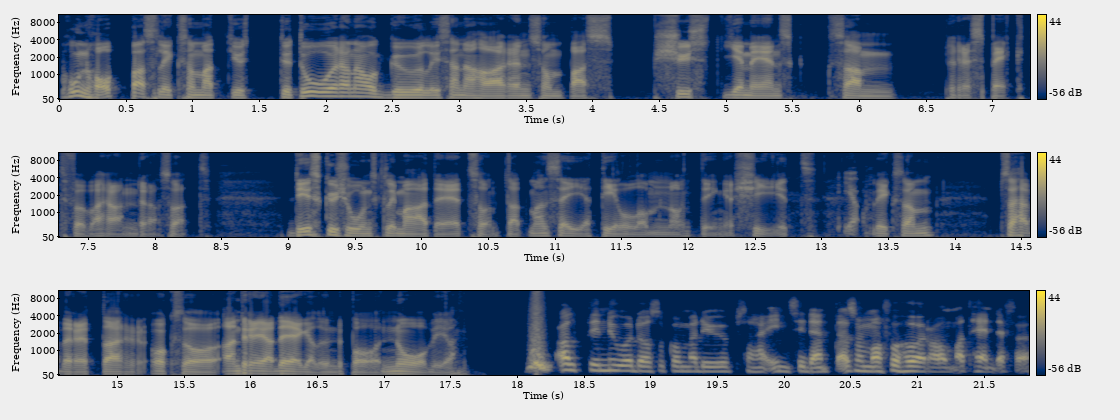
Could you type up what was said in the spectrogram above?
Hon hoppas liksom att just tutorerna och gulisarna har en så pass schysst gemensam respekt för varandra så att diskussionsklimatet är ett sånt att man säger till om någonting är skit. Ja. Liksom, så här berättar också Andrea Degerlund på Novia. Alltid nu och då så kommer det upp så här incidenter som man får höra om att hände för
